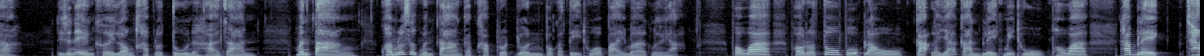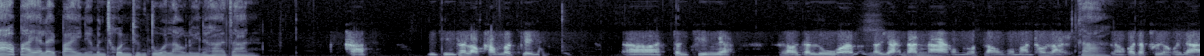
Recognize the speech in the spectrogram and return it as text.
ค่ะ ดิฉันเองเคยลองขับรถตู้นะคะ อาจารย์ มันต่างความรู้สึกมันต่างกับขับรถยนต์ปกติทั่วไปมากเลยอะ เพราะว่าพอรถตู้ปุ๊บเรากะระยะการเบรกไม่ถูก เพราะว่าถ้าเบรกช้าไปอะไรไปเนี่ยมันชนถึงตัวเราเลยนะคะอาจารย์ ครับ จริงๆ ถ้าเราขับรถเก่งอ่าจนชินเนี่ย เราจะรู้ว่าระยะด้านหน้าของรถเราประมาณเท่าไหร่ค่ะเราก็จะเผื่อไว้ได้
